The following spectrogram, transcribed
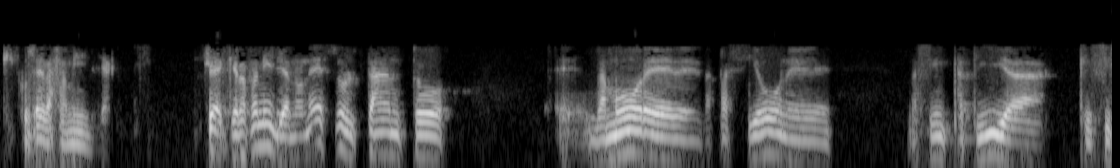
che cos'è la famiglia. Cioè che la famiglia non è soltanto eh, l'amore, la passione, la simpatia che si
